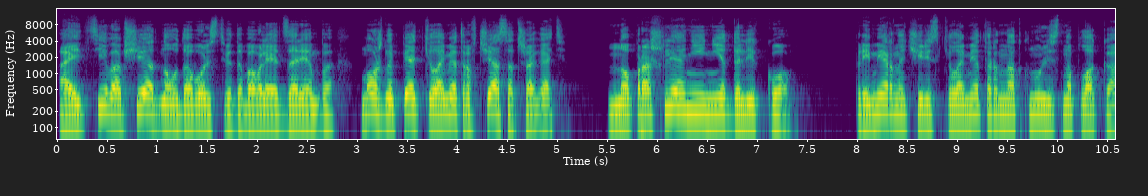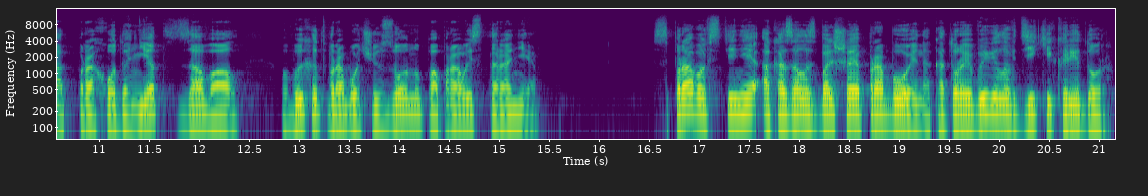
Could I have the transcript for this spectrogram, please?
А идти вообще одно удовольствие, добавляет Заремба. Можно пять километров в час отшагать. Но прошли они недалеко. Примерно через километр наткнулись на плакат «Прохода нет, завал. Выход в рабочую зону по правой стороне». Справа в стене оказалась большая пробоина, которая вывела в дикий коридор.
